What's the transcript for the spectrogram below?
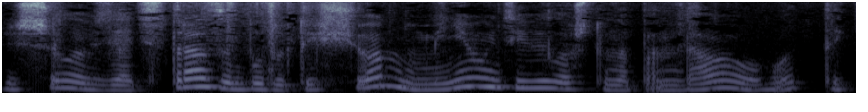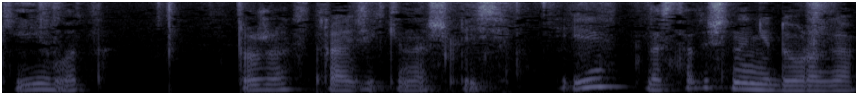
решила взять. Стразы будут еще, но меня удивило, что на Пандао вот такие вот тоже стразики нашлись. И достаточно недорого.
